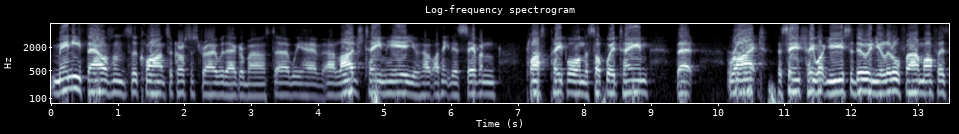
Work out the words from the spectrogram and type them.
many thousands of clients across Australia with AgriMaster. We have a large team here. You have, I think, there's seven plus people on the software team that write essentially what you used to do in your little farm office.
